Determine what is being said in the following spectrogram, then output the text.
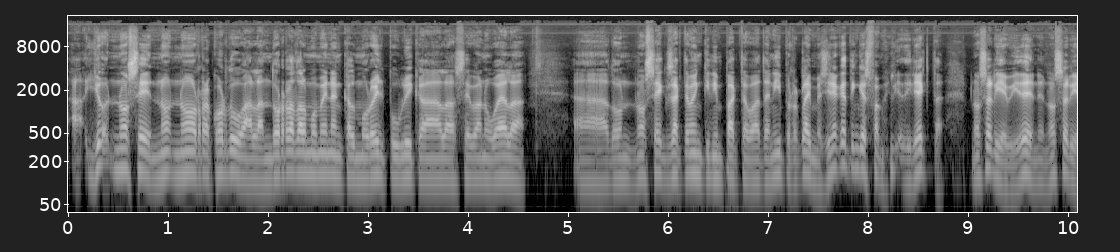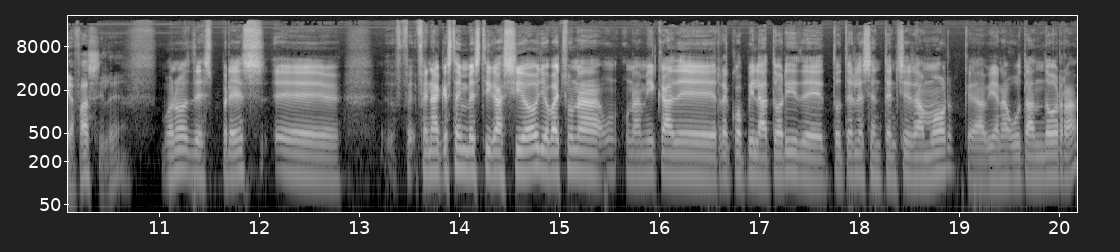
ah, jo no sé, no, no recordo a l'Andorra del moment en què el Morell publica la seva novel·la, eh, doncs no sé exactament quin impacte va tenir, però clar, imagina que tingués família directa. No seria evident, eh? no seria fàcil. Eh? Bueno, després, eh, fent aquesta investigació, jo vaig fer una, una mica de recopilatori de totes les sentències a mort que havien hagut a Andorra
